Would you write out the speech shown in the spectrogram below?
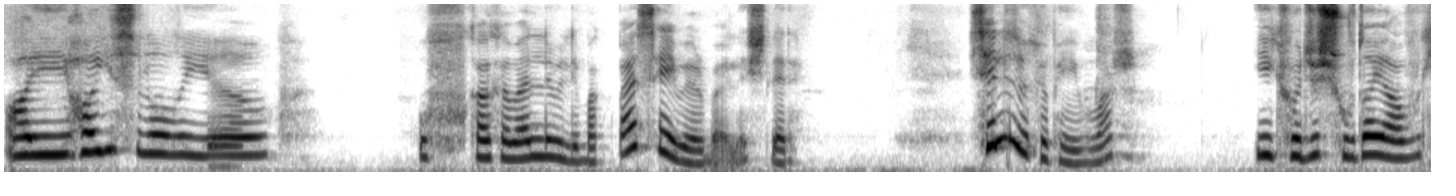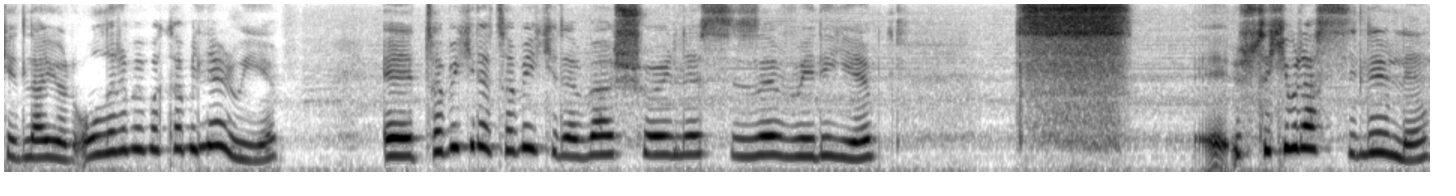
Ay hangisini alayım? Uf kanka ben ne bileyim bak ben sevmiyorum böyle işleri. Senin de köpeğin var. İlk önce şurada yavru kediler yiyor. Onlara bir bakabilir miyim? E, tabii ki de tabii ki de ben şöyle size vereyim. Tıs. E, üstteki biraz sinirli.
